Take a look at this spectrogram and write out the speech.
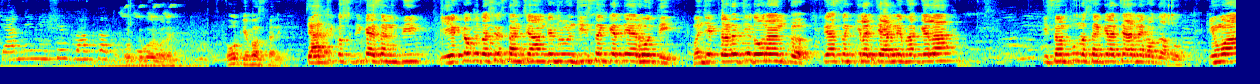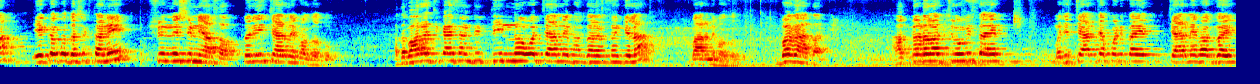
चारने निषेध भाग जातो. ओके बरोबर आहे. ओके बस खाली. चारची कसोटी काय सांगती? एकक दशक स्थानचे अंक मिळून जी संख्या तयार होती म्हणजे कडचे दोन अंक त्या संख्येला चारने भाग गेला की संपूर्ण संख्येला चारने भाग जातो. किंवा एकक व दशक स्थानी शून्य शून्य असावं तरी चारने भाग जातो. आता बाराची काय सांगते? तीन नऊ व चारने भाग जाणाऱ्या संख्येला बाराने भाग जातो. बघा आता. आकडाला चोवीस आहेत म्हणजे चारच्या पटीत आहेत चारने भाग जाईल.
